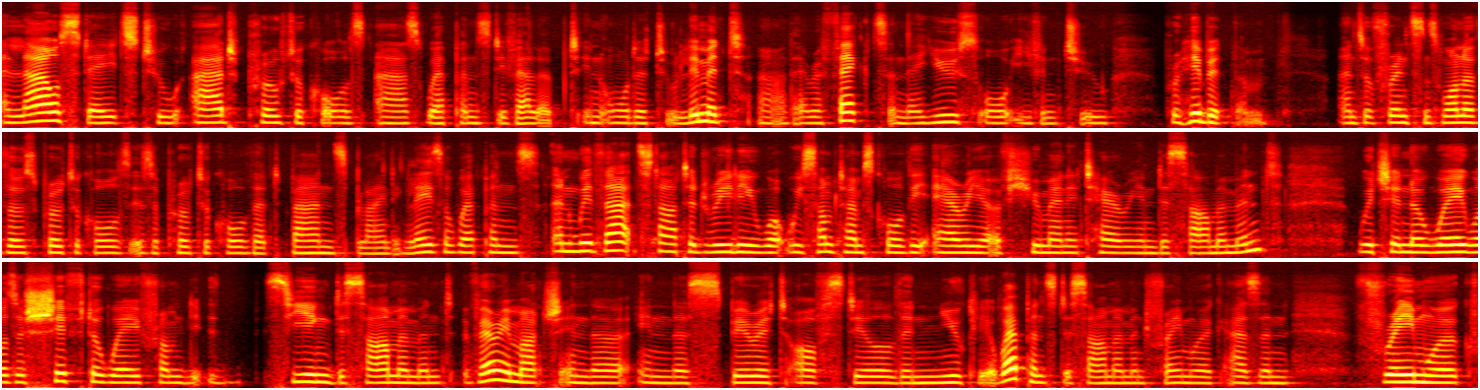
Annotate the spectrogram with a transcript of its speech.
allow states to add protocols as weapons developed in order to limit uh, their effects and their use or even to prohibit them. And so, for instance, one of those protocols is a protocol that bans blinding laser weapons. And with that started really what we sometimes call the area of humanitarian disarmament, which in a way was a shift away from d- seeing disarmament very much in the in the spirit of still the nuclear weapons disarmament framework as a framework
